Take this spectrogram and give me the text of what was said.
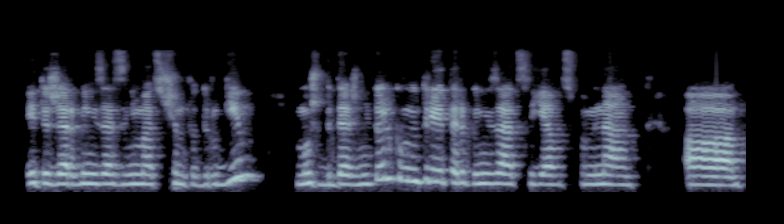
этой же организации заниматься чем-то другим, может быть, даже не только внутри этой организации, я вот вспоминаю а,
